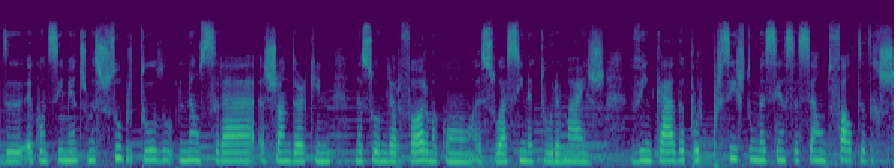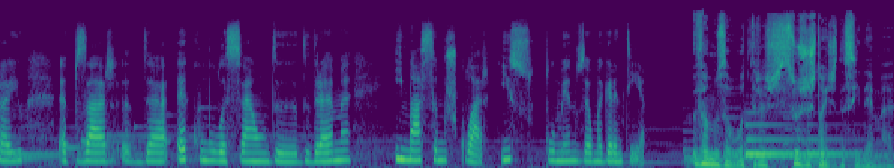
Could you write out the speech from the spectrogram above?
de acontecimentos, mas sobretudo não será a Sean Durkin na sua melhor forma, com a sua assinatura mais vincada, porque persiste uma sensação de falta de recheio, apesar da acumulação de, de drama e massa muscular. Isso, pelo menos, é uma garantia. Vamos a outras sugestões de cinema.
